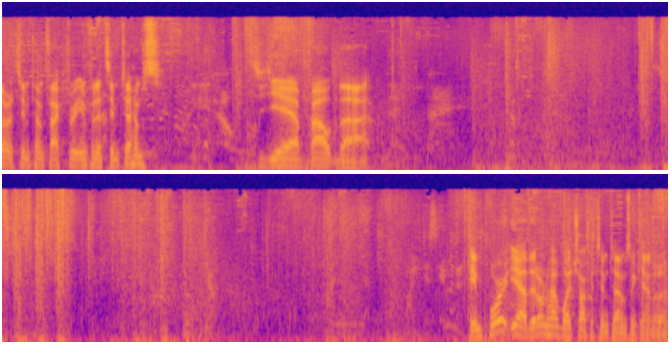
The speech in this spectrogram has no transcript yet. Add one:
Start a Tim Tam factory, infinite Tim Tams. Yeah, about that. Import? Yeah, they don't have white chocolate Tim Tams in Canada.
